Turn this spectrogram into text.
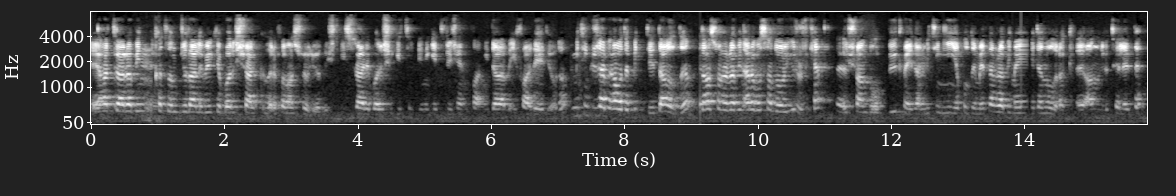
E, hatta Rabin katılımcılarla birlikte barış şarkıları falan söylüyordu. İşte İsrail'e barışı getirdiğini getireceğini falan iddia ve ifade ediyordu. Miting güzel bir havada bitti, dağıldı. Daha sonra Rabin arabasına doğru yürürken e, şu anda o büyük meydan, mitingin yapıldığı meydan Rabin Meydanı olarak e, anılıyor Tel Aviv'de.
